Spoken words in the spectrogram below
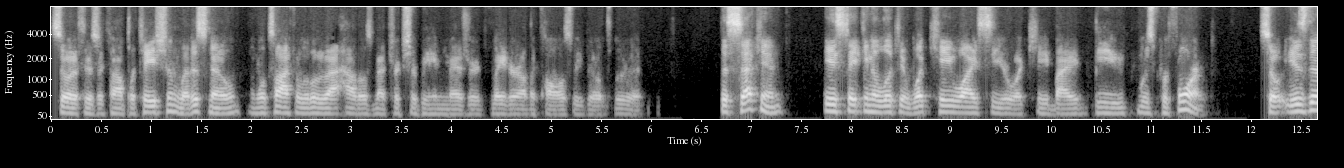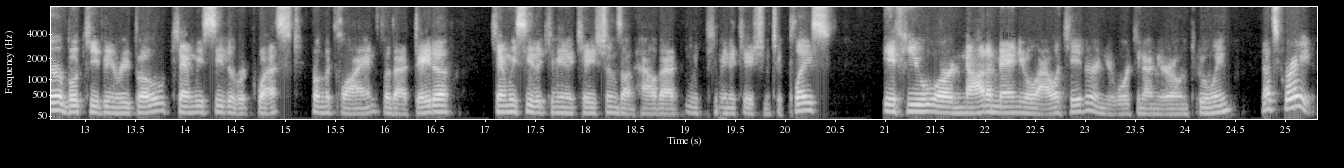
So if there's a complication, let us know, and we'll talk a little bit about how those metrics are being measured later on the call as we go through it. The second is taking a look at what KYC or what KYB was performed. So is there a bookkeeping repo? Can we see the request from the client for that data? Can we see the communications on how that communication took place? If you are not a manual allocator and you're working on your own tooling, that's great.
